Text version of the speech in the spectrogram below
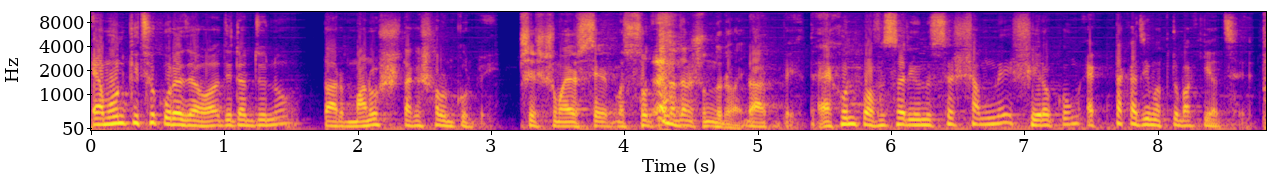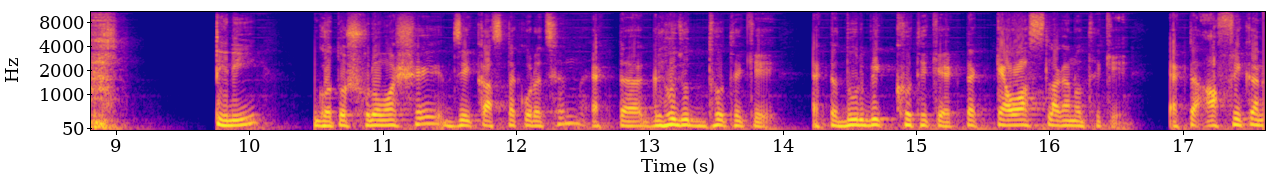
এমন কিছু করে যাওয়া যেটার জন্য তার মানুষ তাকে স্মরণ করবে। শেষ সময় সুন্দর হয়। রাখবে। এখন প্রফেসর ইউনুসের সামনে সেরকম একটা কাজই মাত্র বাকি আছে। তিনি গত ষোলো মাসে যে কাজটা করেছেন একটা গৃহযুদ্ধ থেকে একটা দুর্ভিক্ষ থেকে, একটা কেওয়াস লাগানো থেকে, একটা আফ্রিকান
